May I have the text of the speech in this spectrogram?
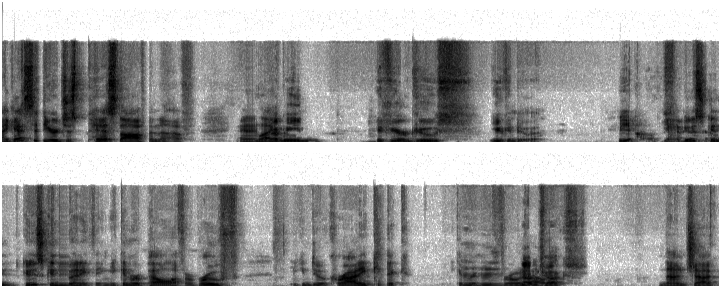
I guess if you're just pissed off enough and like I mean, if you're a goose, you can do it. yeah yeah, Goose can Goose can do anything. He can repel off a roof. He can do a karate kick. He can rip your Mhm. throat out. Nunchucks. Nunchuck,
